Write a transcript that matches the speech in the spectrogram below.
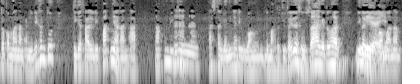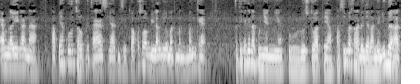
1,6 M. Jadi kan tuh tiga kali lipatnya kan, At. Nah, aku mikir, Hmm. astaga ini nyari uang 500 juta itu susah gitu kan. Ini lagi Iya, 1,6 M lagi kan. Nah, tapi aku selalu percaya sih di situ. Aku selalu bilang juga sama teman-teman kayak ketika kita punya niat tulus tuh At, ya pasti bakal ada jalannya juga At.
